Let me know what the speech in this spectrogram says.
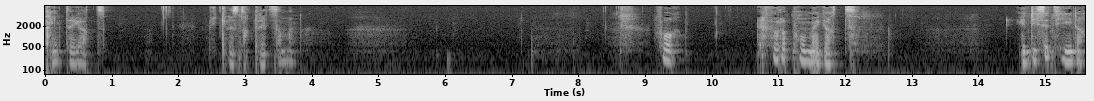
tenkte jeg at vi kunne snakke litt sammen. For jeg føler på meg at i disse tider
